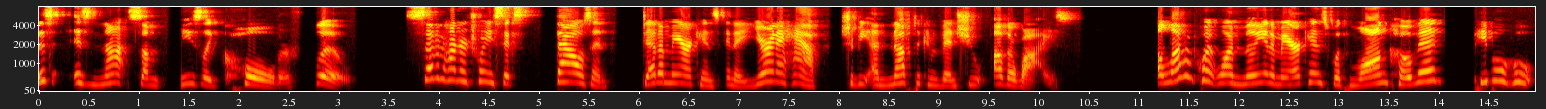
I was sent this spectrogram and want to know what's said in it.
This is not some measly cold or flu. 726,000 dead Americans in a year and a half should be enough to convince you otherwise. 11.1 million Americans with long COVID, people who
